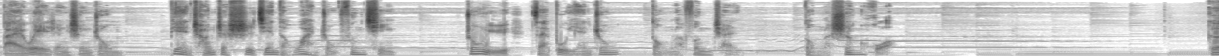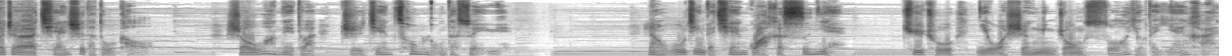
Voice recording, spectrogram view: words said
百味人生中，遍尝这世间的万种风情，终于在不言中。懂了风尘，懂了生活。隔着前世的渡口，守望那段指尖葱茏的岁月，让无尽的牵挂和思念驱除你我生命中所有的严寒，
